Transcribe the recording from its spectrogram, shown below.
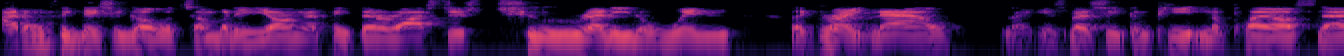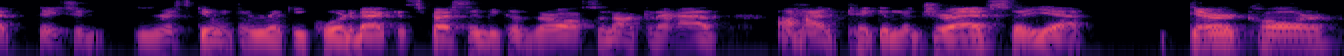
I don't think they should go with somebody young. I think their roster's too ready to win like right now, like especially compete in the playoffs, that they should risk it with a rookie quarterback, especially because they're also not going to have a high pick in the draft. So yeah, Derek Carr,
